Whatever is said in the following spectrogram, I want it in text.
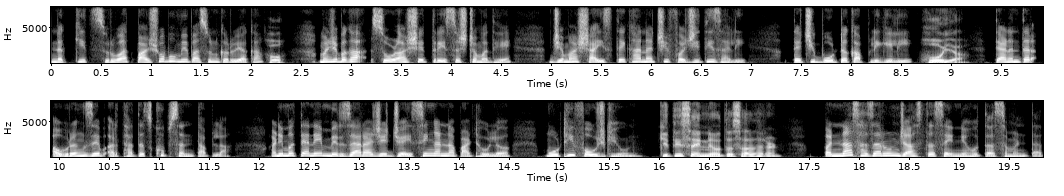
नक्कीच सुरुवात पार्श्वभूमीपासून करूया का? हो. म्हणजे बघा सोळाशे त्रेसष्टमध्ये जेव्हा शाहिस्ते खानाची फजिती झाली त्याची बोटं कापली गेली हो या. त्यानंतर औरंगजेब अर्थातच खूप संतापला. आणि मग त्याने मिर्झाराजे जयसिंगांना पाठवलं मोठी फौज घेऊन. किती सैन्य होतं साधारण? पन्नास हजारहून जास्त सैन्य होतं असं म्हणतात.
